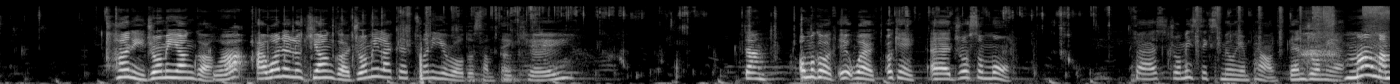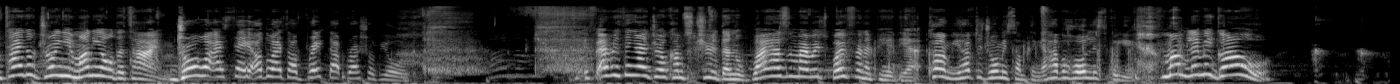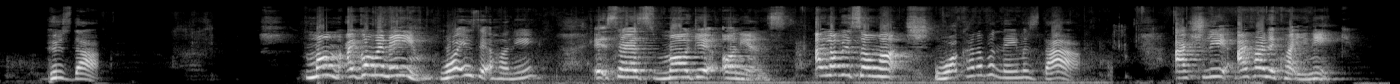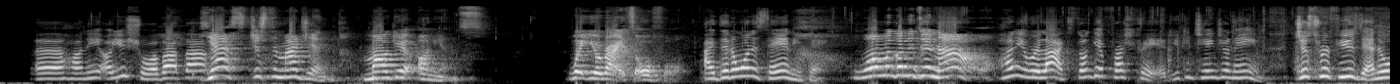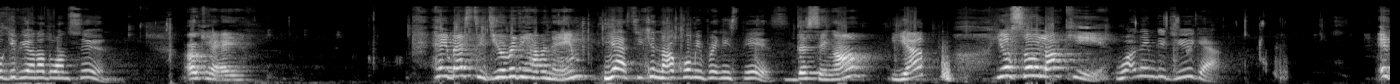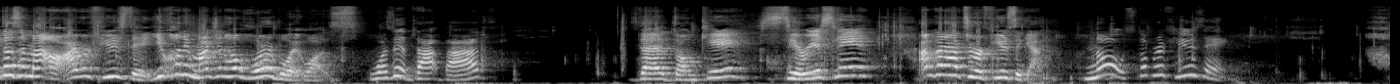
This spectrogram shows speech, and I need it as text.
Honey, draw me younger. What? I want to look younger. Draw me like a 20 year old or something. Okay. Done. Oh my god, it worked. Okay, uh, draw some more. First, draw me six million pounds. Then draw me a. Mom, I'm tired of drawing you money all the time. Draw what I say, otherwise I'll break that brush of yours. If everything I draw comes true, then why hasn't my rich boyfriend appeared yet? Come, you have to draw me something. I have a whole list for you. Mom, let me go. Who's that? Mom, I got my name. What is it, honey? It says Margaret Onions. I love it so much. What kind of a name is that? Actually, I find it quite unique. Uh, honey, are you sure about that? Yes, just imagine. Margaret Onions. Wait, you're right, it's awful. I didn't want to say anything. What am I gonna do now? Honey, relax. Don't get frustrated. You can change your name. Just refuse it and it will give you another one soon. Okay. Hey bestie, do you already have a name? Yes, you can now call me Britney Spears. The singer? Yep. You're so lucky. What name did you get? It doesn't matter, I refused it. You can't imagine how horrible it was. Was it that bad? The donkey? Seriously? I'm gonna have to refuse again. No, stop refusing.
